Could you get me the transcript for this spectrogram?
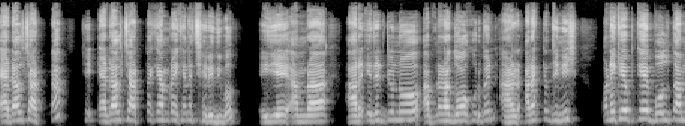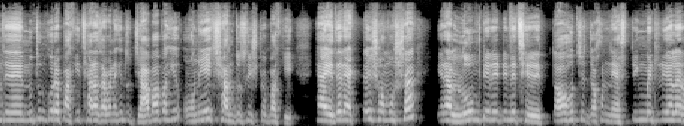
অ্যাডাল চারটা সেই অ্যাডাল চারটাকে আমরা এখানে ছেড়ে দিব। এই যে আমরা, আর এদের জন্য আপনারা দোয়া করবেন। আর আরেকটা জিনিস, অনেকেকে বলতাম যে নতুন করে পাখি ছাড়া যাবে না, কিন্তু জাবা পাখি অনেক শান্তশিষ্ট পাখি। হ্যাঁ এদের একটাই সমস্যা, এরা লোম টেনে টেনে ছেড়ে তাও হচ্ছে যখন নেস্টিং মেটেরিয়ালের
